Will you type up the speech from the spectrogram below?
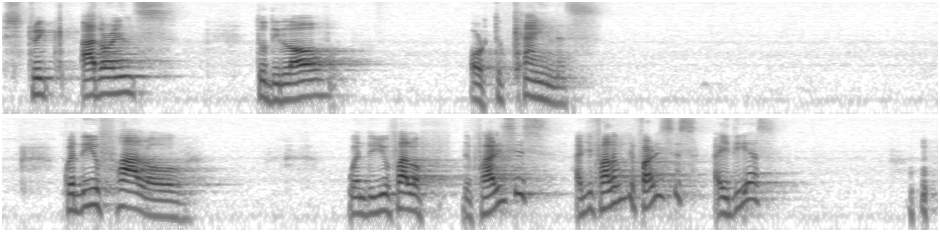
Strict adherence to the law or to kindness? When do you follow? When do you follow the Pharisees? Are you following the Pharisees' ideas?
